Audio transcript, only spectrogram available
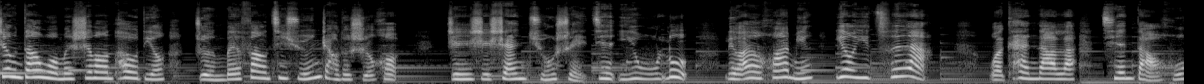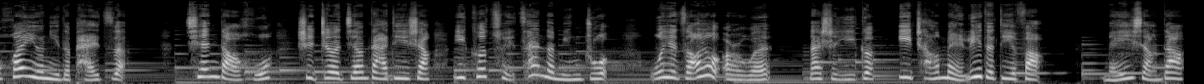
正当我们失望透顶，准备放弃寻找的时候，真是山穷水尽疑无路，柳暗花明又一村啊！我看到了千岛湖欢迎你的牌子。千岛湖是浙江大地上一颗璀璨的明珠，我也早有耳闻，那是一个异常美丽的地方。没想到，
